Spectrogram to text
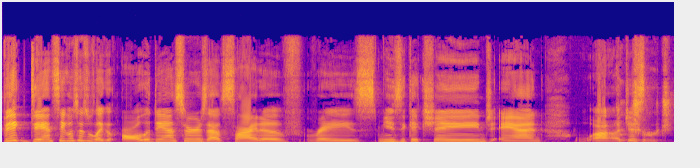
big dance sequences with like all the dancers outside of Ray's music exchange and uh, the just church.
